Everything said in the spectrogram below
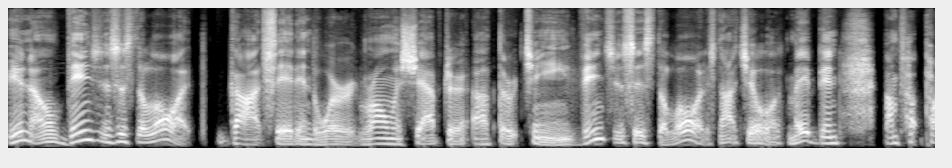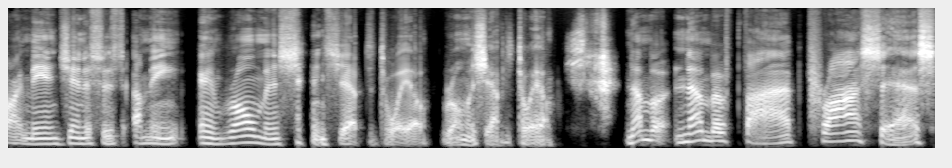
you know, vengeance is the Lord. God said in the word, Romans chapter uh, 13, vengeance is the Lord. It's not yours. It may have been, um, pardon me, in Genesis, I mean, in Romans in chapter 12, Romans chapter 12. Number, number five, process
